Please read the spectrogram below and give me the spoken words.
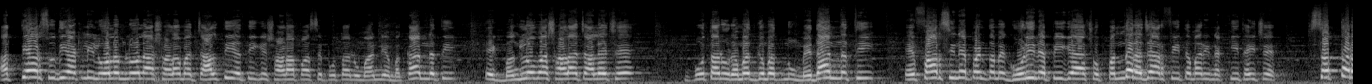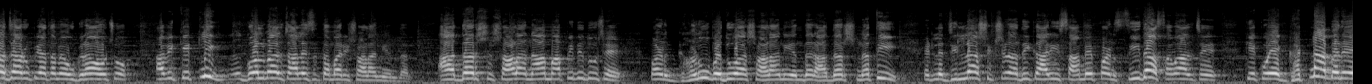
અત્યાર સુધી આટલી લોલમ લોલ આ શાળામાં ચાલતી હતી કે શાળા પાસે પોતાનું માન્ય મકાન નથી એક બંગલોમાં શાળા ચાલે છે પોતાનું રમતગમતનું મેદાન નથી એફઆરસી ને પણ તમે ગોળીને પી ગયા છો પંદર હજાર ફી તમારી નક્કી થઈ છે સત્તર હજાર રૂપિયા તમે ઉઘરાવો છો આવી કેટલી ગોલમાલ ચાલે છે તમારી શાળાની અંદર? આદર્શ શાળા નામ આપી દીધું છે પણ ઘણું બધું આ શાળાની અંદર આદર્શ નથી. એટલે જિલ્લા શિક્ષણ અધિકારી સામે પણ સીધા સવાલ છે કે કોઈ એક ઘટના બને,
